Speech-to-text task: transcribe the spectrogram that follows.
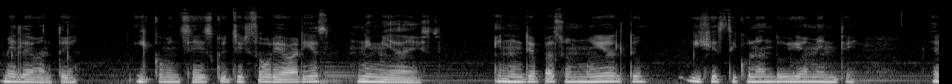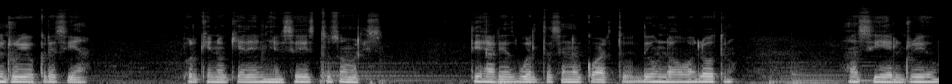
Me levanté y comencé a discutir sobre varias nimiedades en un diapasón muy alto y gesticulando vivamente. El ruido crecía. porque no quieren irse estos hombres? Di varias vueltas en el cuarto de un lado al otro. Así el ruido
